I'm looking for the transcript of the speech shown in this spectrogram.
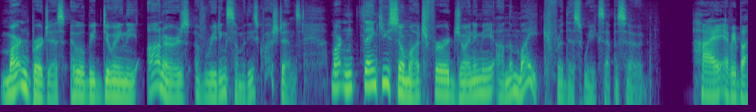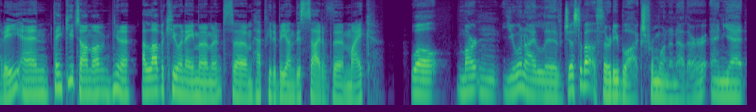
Martin Burgess, who will be doing the honors of reading some of these questions. Martin, thank you so much for joining me on the mic for this week's episode. Hi, everybody, and thank you, Tom. I'm, you know, I love a Q&A moment, so I'm happy to be on this side of the mic. Well, Martin, you and I live just about 30 blocks from one another, and yet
